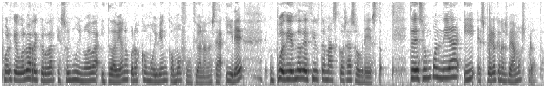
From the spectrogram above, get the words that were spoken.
porque vuelvo a recordar que soy muy nueva y todavía no conozco muy bien cómo funcionan. O sea, iré pudiendo decirte más cosas sobre esto. Te deseo un buen día y espero que nos veamos pronto.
